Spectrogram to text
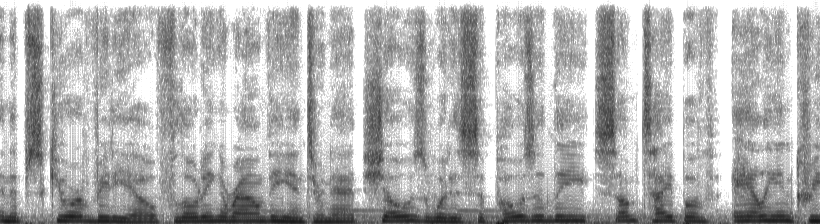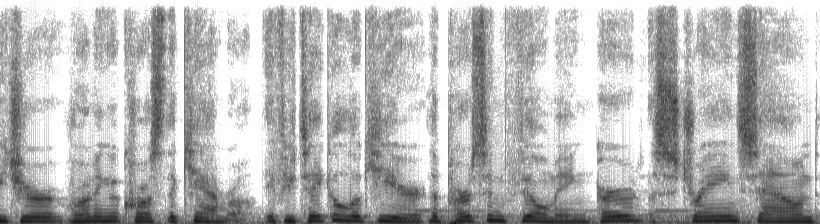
An obscure video floating around the internet shows what is supposedly some type of alien creature running across the camera. If you take a look here, the person filming heard a strange sound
